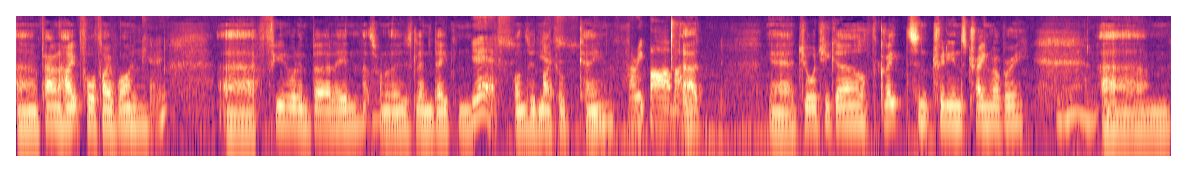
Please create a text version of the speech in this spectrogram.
uh, Fahrenheit 451, Okay. uh, Funeral in Berlin. That's one of those Len Deighton Yes. ones with yes. Michael Caine. Harry Palmer. Uh, yeah, Georgy Girl, The Great St Trinian's Train Robbery. Um,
